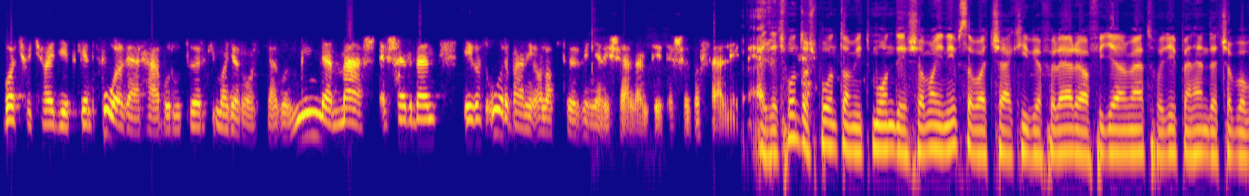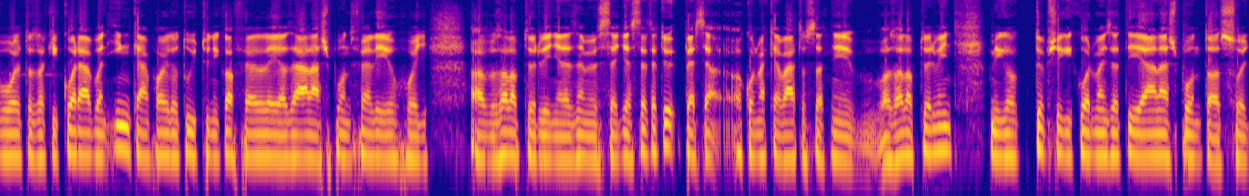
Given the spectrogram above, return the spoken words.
vagy hogyha egyébként polgárháború tör ki Magyarországon. Minden más esetben még az Orbáni alaptörvényel is ellentétes ez a fellépés. Ez egy fontos pont, amit mond, és a mai Népszabadság hívja fel erre a figyelmet, hogy éppen Hende Csaba volt az, aki korábban inkább hajlott úgy tűnik afelé az álláspont felé, hogy az alaptörvényel ez nem összeegyeztethető. Persze akkor meg kell változtatni az alaptörvényt, míg a többségi kormányzati álláspont az, hogy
